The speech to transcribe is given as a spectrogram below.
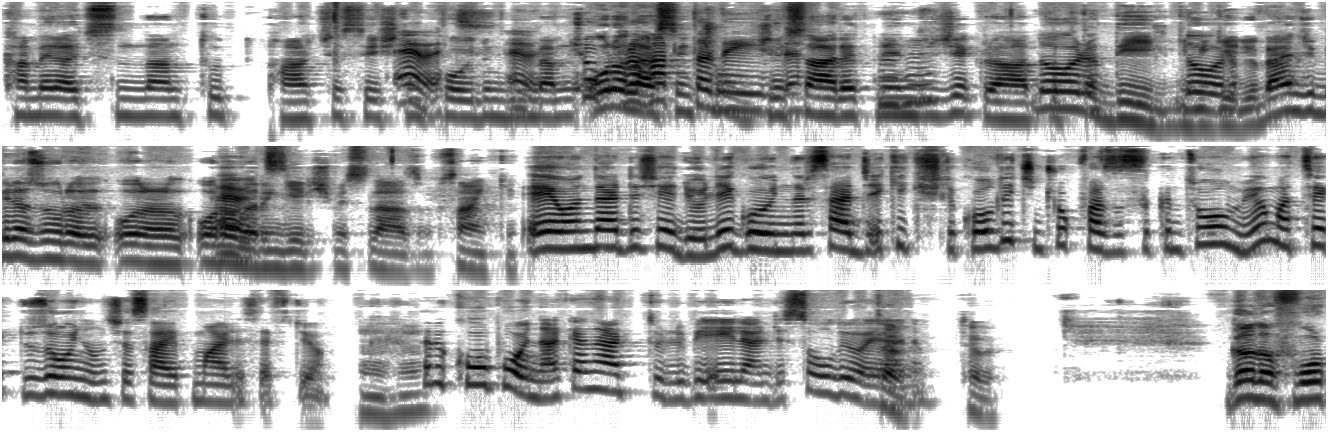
kamera açısından tut, parça seçtim, Evet, koydum evet. bilmem ne. Çok Oralar seni çok değildi. cesaretlendirecek rahatlıkta Doğru, değil gibi doğru. geliyor. Bence biraz ora- ora- oraların Evet. gelişmesi lazım sanki. E Önder de şey diyor. Lego oyunları sadece iki kişilik olduğu için çok fazla sıkıntı olmuyor ama tek düze oynanışa sahip maalesef diyor. Hı hı. Tabii co-op oynarken her türlü bir eğlencesi oluyor yani. Tabii, tabii. God of War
